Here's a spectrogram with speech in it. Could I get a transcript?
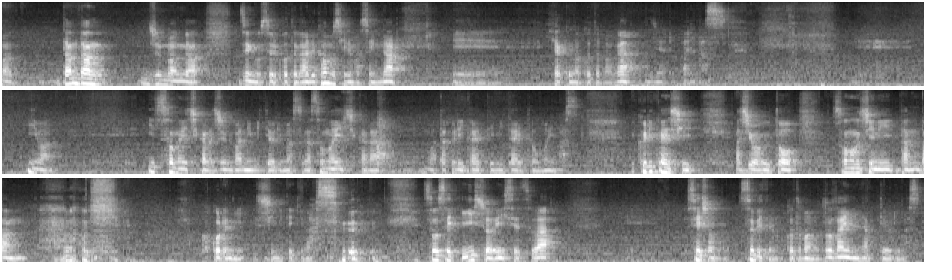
まあ、だんだん順番が前後することがあるかもしれませんが、えー100の言葉があります、今その1から順番に見ておりますがその1からまた振り返ってみたいと思います。繰り返し味わうとそのうちにだんだん 心に染みてきます。創世記一章一節は聖書のすべての言葉の土台になっております。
